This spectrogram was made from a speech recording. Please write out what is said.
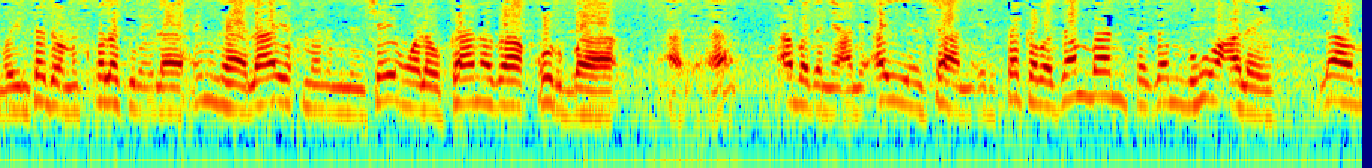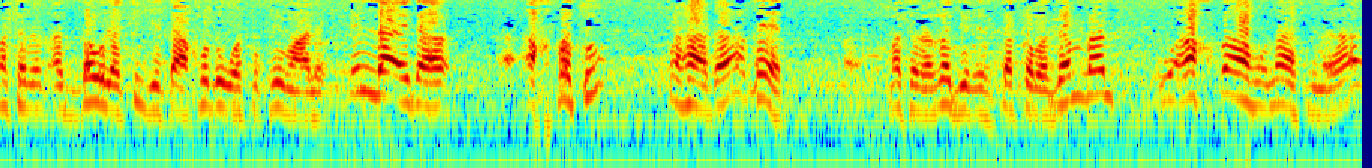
وإن تدعو مثقلة إلى حملها لا يحمل من شيء ولو كان ذا قربى. ابدا يعني أي إنسان ارتكب ذنبا فذنبه عليه. لا مثلا الدولة تجي تأخذه وتقيم عليه. إلا إذا أخفته فهذا غير. مثلا رجل ارتكب ذنبا وأخطأه ناس من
